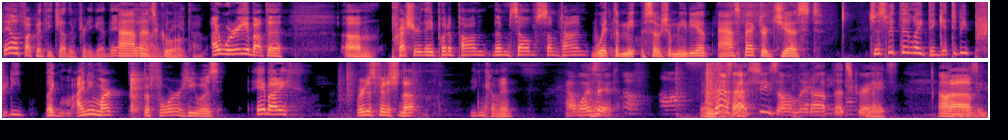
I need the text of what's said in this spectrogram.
they all fuck with each other pretty good. They, Ah, they that's have a pretty cool. good time. I worry about the um, pressure they put upon themselves sometime. With the me- social media aspect, or just Just with the like, they get to be pretty. Like I knew Mark before he was. Hey, buddy, we're just finishing up. You can come in. how was it? Oh, awesome. She's all lit up. That's great. Nice. Oh, Um, amazing.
